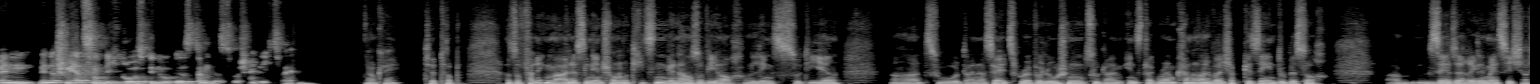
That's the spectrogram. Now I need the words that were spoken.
Wenn, wenn der Schmerz noch nicht groß genug ist, dann wirst du wahrscheinlich nichts verändern. Okay, tipptopp. Also verlinken wir alles in den Shownotizen, genauso wie auch Links zu dir, äh, zu deiner Sales Revolution, zu deinem Instagram-Kanal, weil ich habe gesehen, du bist auch äh, sehr, sehr regelmäßig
